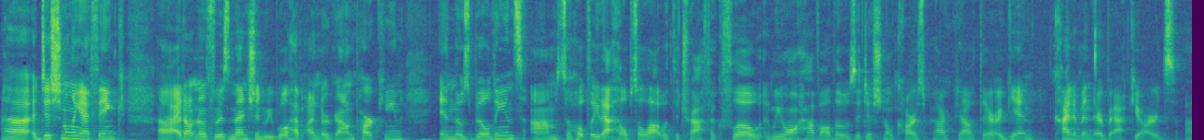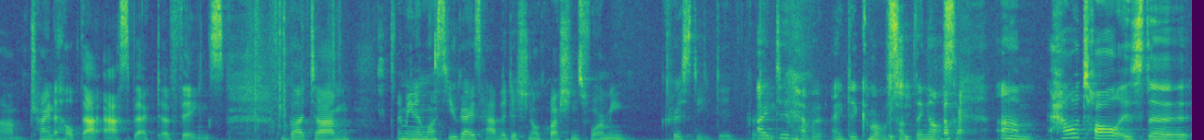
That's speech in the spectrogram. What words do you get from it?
Uh, additionally, I think, uh, I don't know if it was mentioned, we will have underground parking in those buildings. Um, so hopefully that helps a lot with the traffic flow and we won't have all those additional cars parked out there, again, kind of in their backyards, um, trying to help that aspect of things. But, um, I mean, unless you guys have additional questions for me, Christy did great. I did have a, I did come up with something else. Okay. Um, how tall is the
